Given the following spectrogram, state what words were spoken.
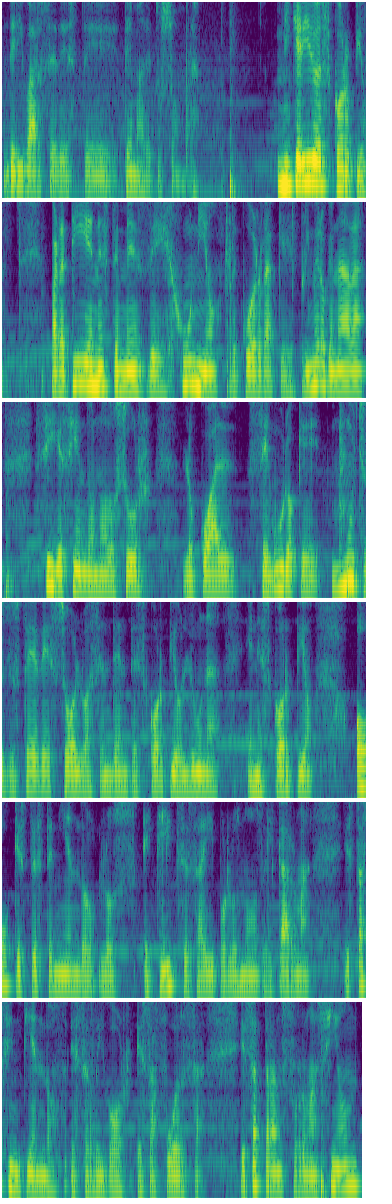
derivarse de este tema de tu sombra. Mi querido Escorpio, para ti en este mes de junio, recuerda que primero que nada sigue siendo nodo sur, lo cual seguro que muchos de ustedes, solo ascendente Escorpio, luna en Escorpio, o que estés teniendo los eclipses ahí por los nodos del karma, estás sintiendo ese rigor, esa fuerza, esa transformación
